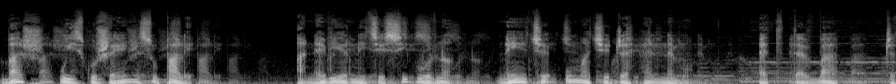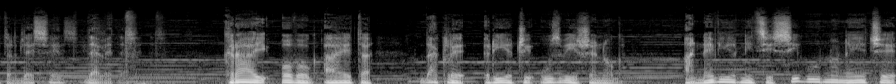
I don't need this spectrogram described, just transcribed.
baš u iskušenje su pali, a nevjernici sigurno neće umaći džehennemu. Et Tevba 49 Kraj ovog ajeta dakle riječi uzvišenog, a nevjernici sigurno neće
